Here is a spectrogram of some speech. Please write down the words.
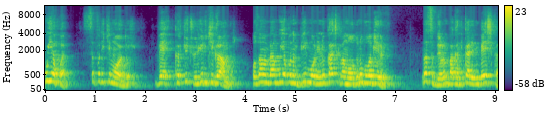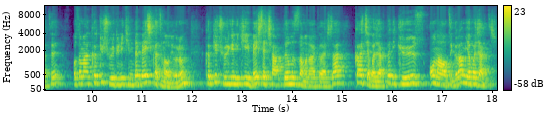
bu yapı 0,2 moldur ve 43,2 gramdır. O zaman ben bu yapının 1 molünün kaç gram olduğunu bulabilirim. Nasıl buluyorum? Bakın dikkat edin 5 katı. O zaman 43,2'nin de 5 katını alıyorum. 43,2'yi 5 ile çarptığımız zaman arkadaşlar kaç yapacaktır? 216 gram yapacaktır.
